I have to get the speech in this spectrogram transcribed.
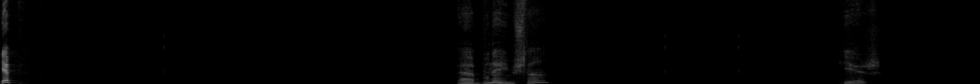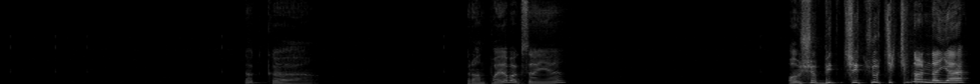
Yep. Ee, bu neymiş lan? Here. Bir dakika. Grandpa'ya bak sen ya. Oğlum şu bir çık çık çık çık önümden ya.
